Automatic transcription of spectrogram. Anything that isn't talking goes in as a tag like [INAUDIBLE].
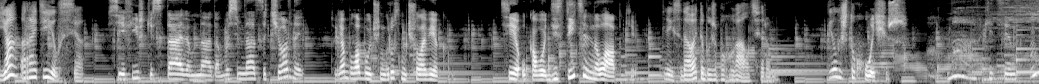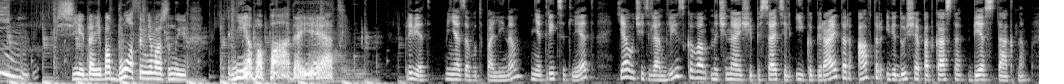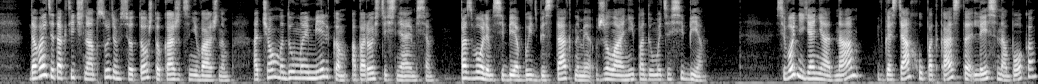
я родился. Все фишки ставим на там 18 черный. То я была бы очень грустным человеком. Те, у кого действительно лапки. Лейся, давай ты будешь бухгалтером. Делай, что хочешь. Маркетинг. М-м. Вообще, да и бабосы мне важны. Небо падает. Привет, меня зовут Полина, мне 30 лет, я учитель английского, начинающий писатель и копирайтер, автор и ведущая подкаста «Бестактно». Давайте тактично обсудим все то, что кажется неважным, о чем мы думаем мельком, а порой стесняемся. Позволим себе быть бестактными в желании подумать о себе. Сегодня я не одна, в гостях у подкаста Леся Набока.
